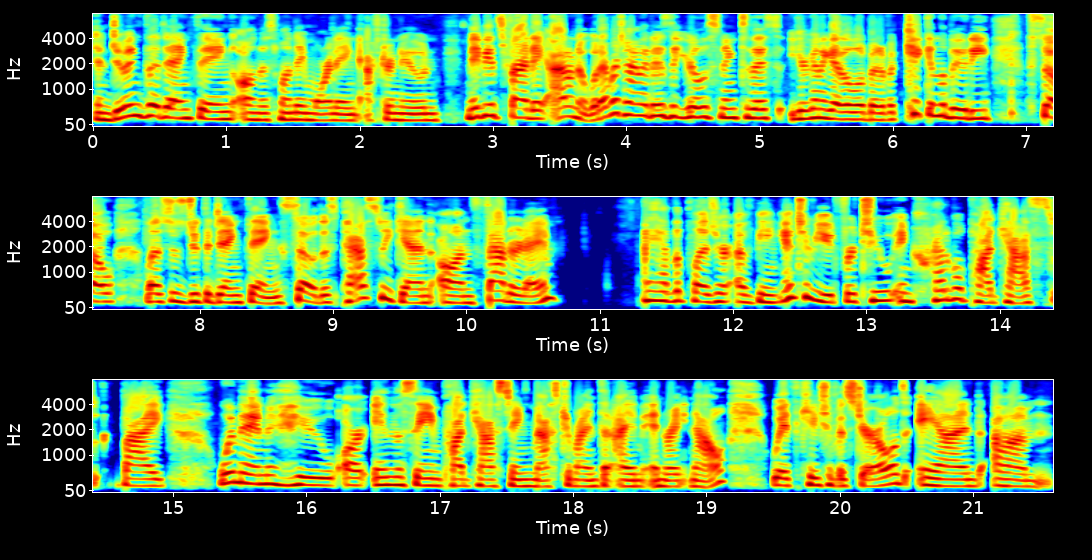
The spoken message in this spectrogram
and doing the dang thing on this Monday morning, afternoon. Maybe it's Friday. I don't know. Whatever time it is that you're listening to this, you're going to get a little bit of a kick in the booty. So let's just do the dang thing. So this past weekend on Saturday, I had the pleasure of being interviewed for two incredible podcasts by women who are in the same podcasting mastermind that I am in right now with Keisha Fitzgerald. And um,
